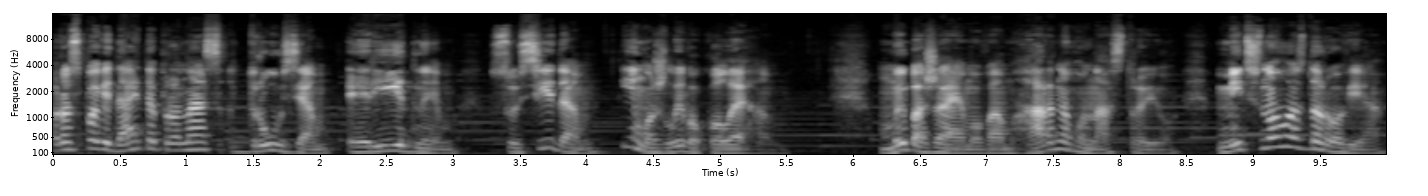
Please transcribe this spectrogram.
Розповідайте про нас друзям, рідним, сусідам і, можливо, колегам. Ми бажаємо вам гарного настрою, міцного здоров'я,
